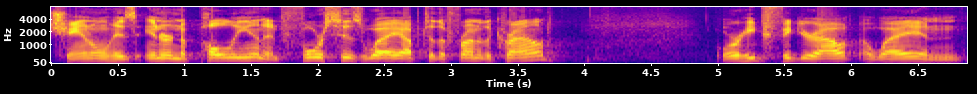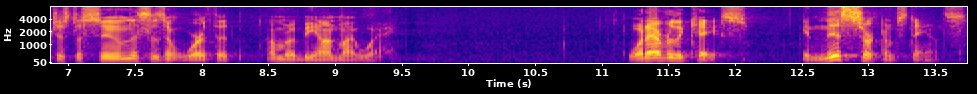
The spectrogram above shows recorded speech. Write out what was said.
channel his inner Napoleon and force his way up to the front of the crowd, or he'd figure out a way and just assume this isn't worth it. I'm going to be on my way. Whatever the case, in this circumstance,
